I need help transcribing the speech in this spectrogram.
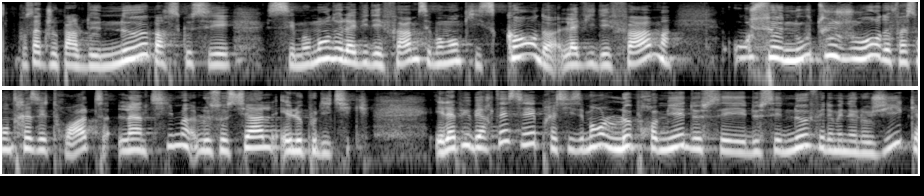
C'est pour ça que je parle de nœuds, parce que c'est ces moments de la vie des femmes, ces moments qui scandent la vie des femmes, où se noue toujours de façon très étroite l'intime, le social et le politique. Et la puberté, c'est précisément le premier de ces, de ces nœuds phénoménologiques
